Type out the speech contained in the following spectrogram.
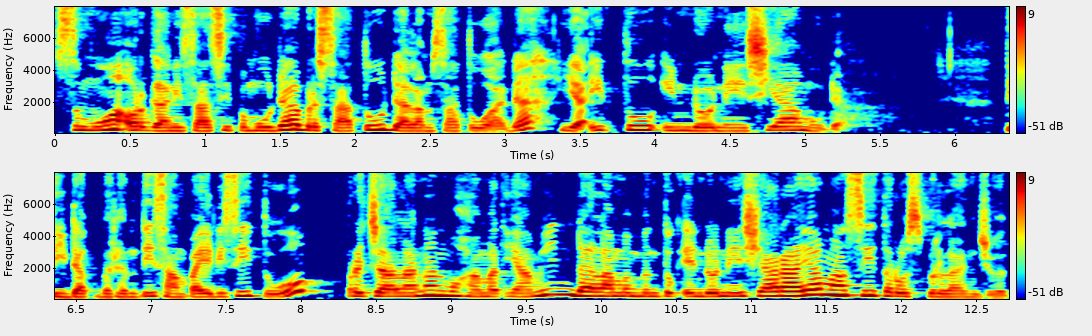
semua organisasi pemuda bersatu dalam satu wadah yaitu Indonesia Muda. Tidak berhenti sampai di situ, perjalanan Muhammad Yamin dalam membentuk Indonesia Raya masih terus berlanjut.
